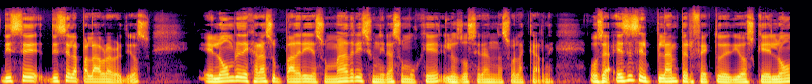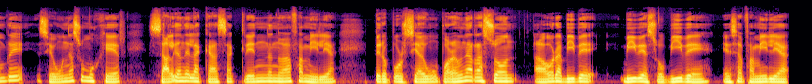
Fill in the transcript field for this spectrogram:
dice, dice la palabra, a ver Dios, el hombre dejará a su padre y a su madre y se unirá a su mujer y los dos serán una sola carne. O sea, ese es el plan perfecto de Dios, que el hombre se una a su mujer, salgan de la casa, creen una nueva familia, pero por si algún, por alguna razón ahora vive, vives o vive esa familia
